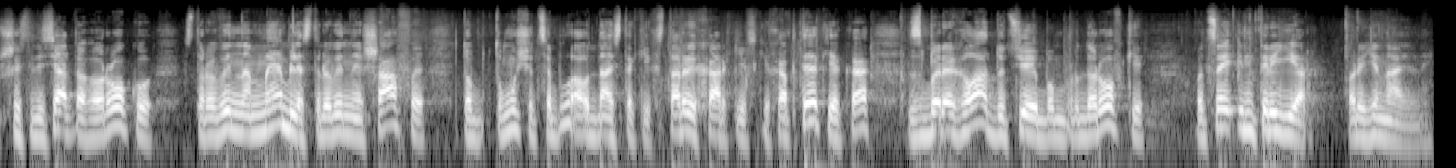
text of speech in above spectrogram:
60-го року старовинна мебля, старовинні шафи, тому що це була одна з таких старих харківських аптек, яка зберегла до цієї бомбардировки оцей інтер'єр оригінальний.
